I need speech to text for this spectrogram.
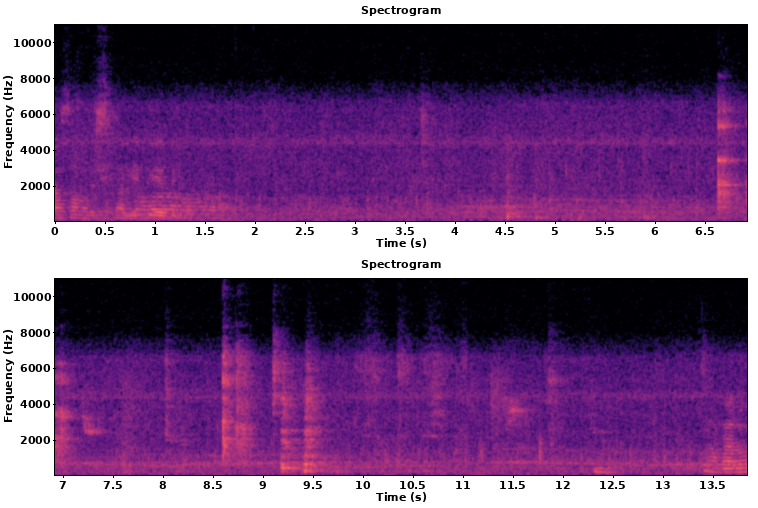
কাঁচামরিচ খালি দিয়ে দিব। আবারও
